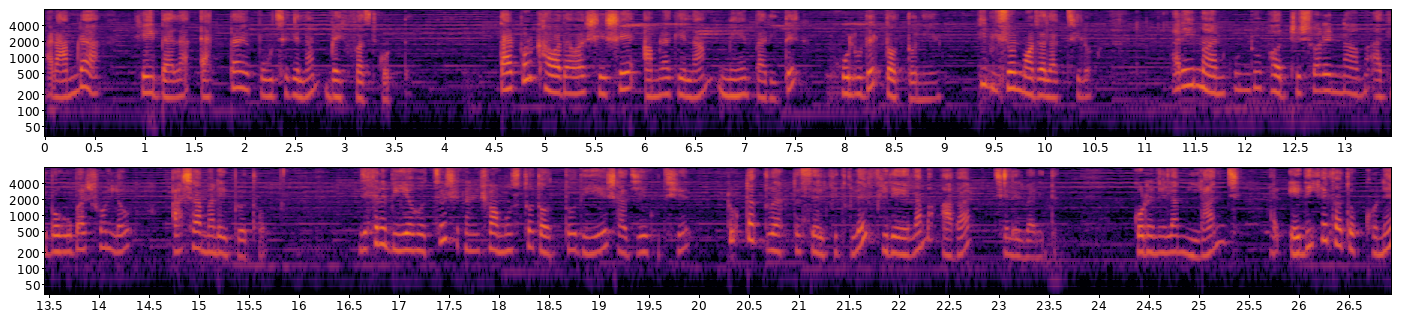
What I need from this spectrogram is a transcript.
আর আমরা সেই বেলা একটায় পৌঁছে গেলাম ব্রেকফাস্ট করতে। তারপর খাওয়া দাওয়া শেষে আমরা গেলাম মেয়ের বাড়িতে হলুদের তত্ত্ব নিয়ে। কি ভীষণ মজা লাগছিল। আর এই মানকুণ্ডু ভদ্রেশ্বরের নাম আগে বহুবার শুনলেও আশা আমার এই প্রথম। যেখানে বিয়ে হচ্ছে, সেখানে সমস্ত তত্ত্ব দিয়ে সাজিয়ে গুছিয়ে টুকটাক দু একটা সেলফি তুলে ফিরে এলাম আবার ছেলের বাড়িতে। করে নিলাম লাঞ্চ আর এদিকে ততক্ষণে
